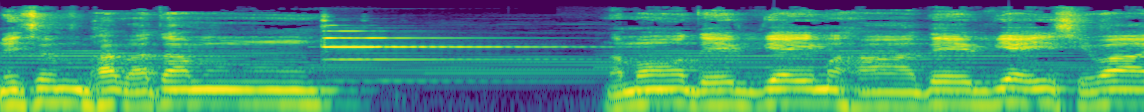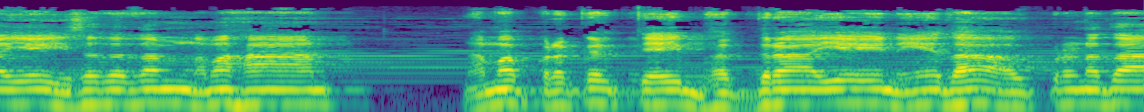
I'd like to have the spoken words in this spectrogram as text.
நிசும்பவதம் நமோ தேவ்யை மகாதேவ்யை சிவாயை சததம் நம நம பிரகிருத்தை பத்ராயை நேதா பிரணதா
